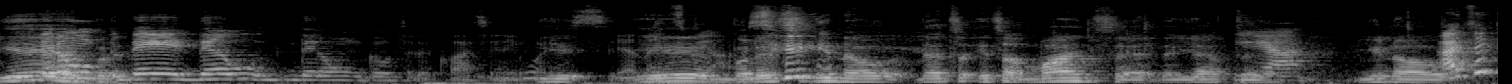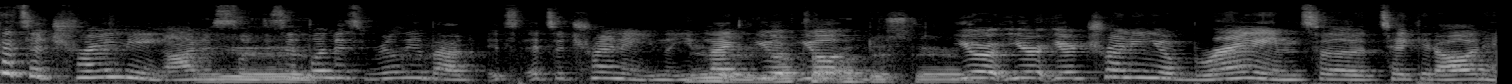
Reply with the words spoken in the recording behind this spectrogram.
yeah, they don't. but it- they they they don't go to the class anyways. yeah, Yeah, yeah, but it's you know that's a, it's a mindset that you have to. yeah. You know. I think it's a training. Honestly, Yeah. discipline is really about it's it's a training. You yeah, like you you're you're. understand. You're, you're you're training your brain to take it all in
